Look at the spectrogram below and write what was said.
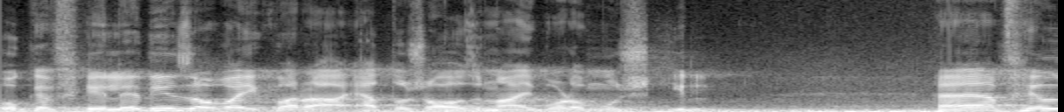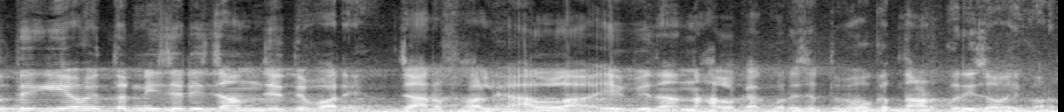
ওকে ফেলে দিয়ে জবাই করা এত সহজ নয়, বড় মুশকিল। হ্যাঁ ফেলতে গিয়ে হয়তো নিজেরই জান যেতে পারে। যার ফলে আল্লাহ এই বিধান হালকা করেছে, তুমি ওকে দাঁড় করে জবাই করো।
